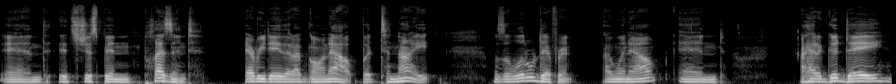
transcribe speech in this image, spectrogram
and it's just been pleasant every day that I've gone out. But tonight was a little different. I went out and I had a good day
